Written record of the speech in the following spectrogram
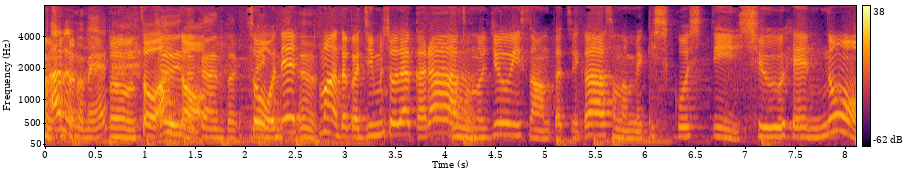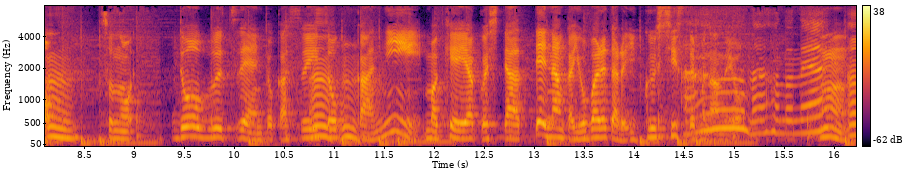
らあるのね。うん、そうあん獣医のそうで、うん。まあだから事務所だから、うん。その獣医さんたちがそのメキシコシティ周辺の、うん。その動物園とか水族館に、まあ、契約してあってなんか呼ばれたら行くシステムなのよ。なるほどね、うん。う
